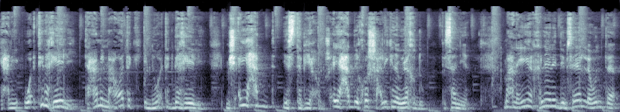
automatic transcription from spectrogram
يعني وقتنا غالي. تعامل مع وقتك إن وقتك ده غالي. مش أي حد يستبيحه مش أي حد يخش عليه كده وياخده في ثانية. معنى إيه؟ خلينا ندي مثال. لو أنت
